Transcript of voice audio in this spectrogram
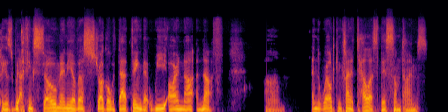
Because we, I think so many of us struggle with that thing that we are not enough. Um, and the world can kind of tell us this sometimes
